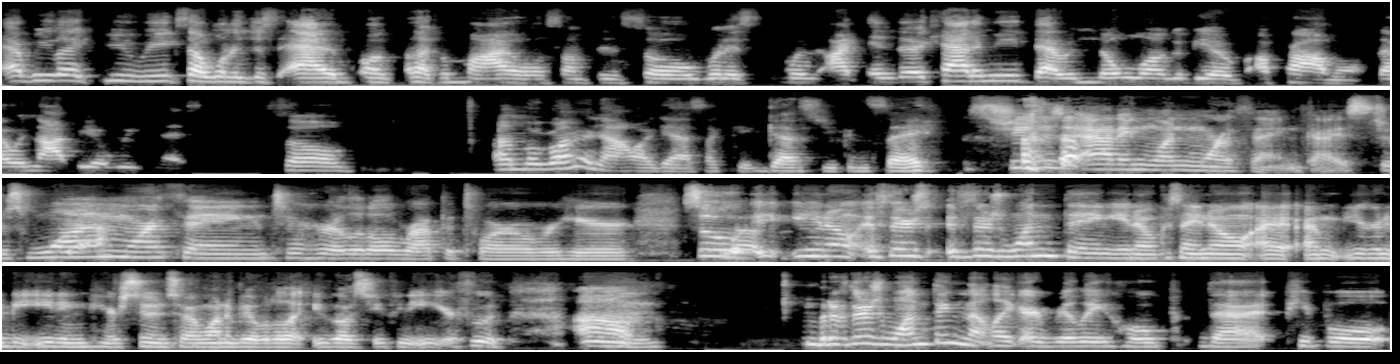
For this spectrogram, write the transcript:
every like few weeks, I want to just add a, like a mile or something. So when it's when I'm in the academy, that would no longer be a, a problem. That would not be a weakness. So I'm a runner now, I guess. I guess you can say. She's just adding one more thing, guys. Just one yeah. more thing to her little repertoire over here. So yep. you know, if there's if there's one thing, you know, because I know I, am you're going to be eating here soon, so I want to be able to let you go so you can eat your food. Um, but if there's one thing that like i really hope that people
